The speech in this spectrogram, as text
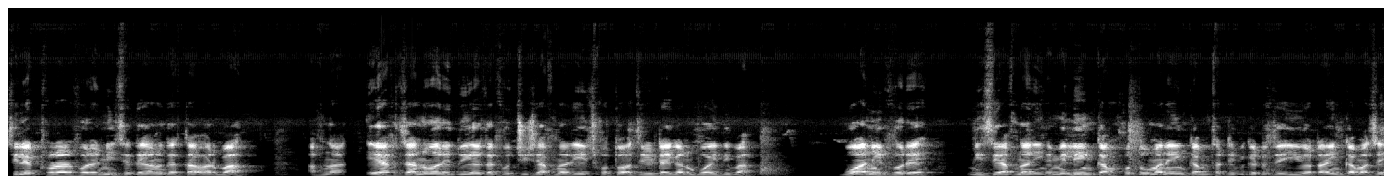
সিলেক্ট করার পরে নিচে দেখানো দেখতে পারবা, আপনার এক জানুয়ারি দুই হাজার পঁচিশে আপনার এজ কত আছে, এটা এখানে বয় দিবা। বয়ানির পরে নিচে আপনার ফ্যামিলি ইনকাম কত মানে ইনকাম সার্টিফিকেট যে ইয়েটা ইনকাম আছে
